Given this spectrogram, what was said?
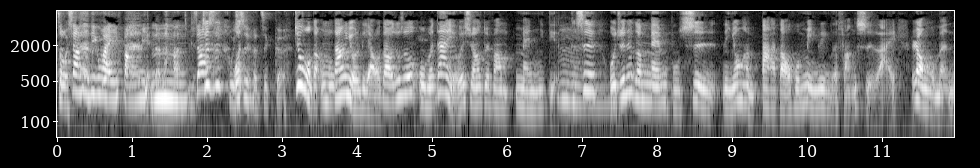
走向是另外一方面的啦，比较就是不适合这个。就我刚我们刚刚有聊到，就是说我们当然也会希望对方 man 一点，可是我觉得那个 man 不是你用很霸道或命令的方式来让我们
